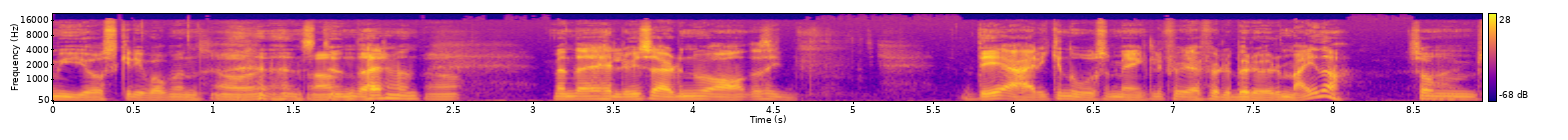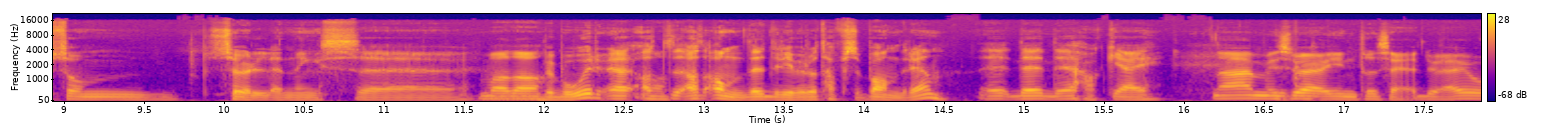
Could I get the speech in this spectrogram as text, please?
mye å skrive om en, Ja, en stund der. Men, ja. men det, heldigvis er det noe annet altså, Det er ikke noe som egentlig jeg føler berører meg, da. som, som sørlendingsbeboer. Eh, at, at andre driver og tafser på andre igjen. Det, det, det har ikke jeg. Nei, men hvis du er interessert Du er jo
